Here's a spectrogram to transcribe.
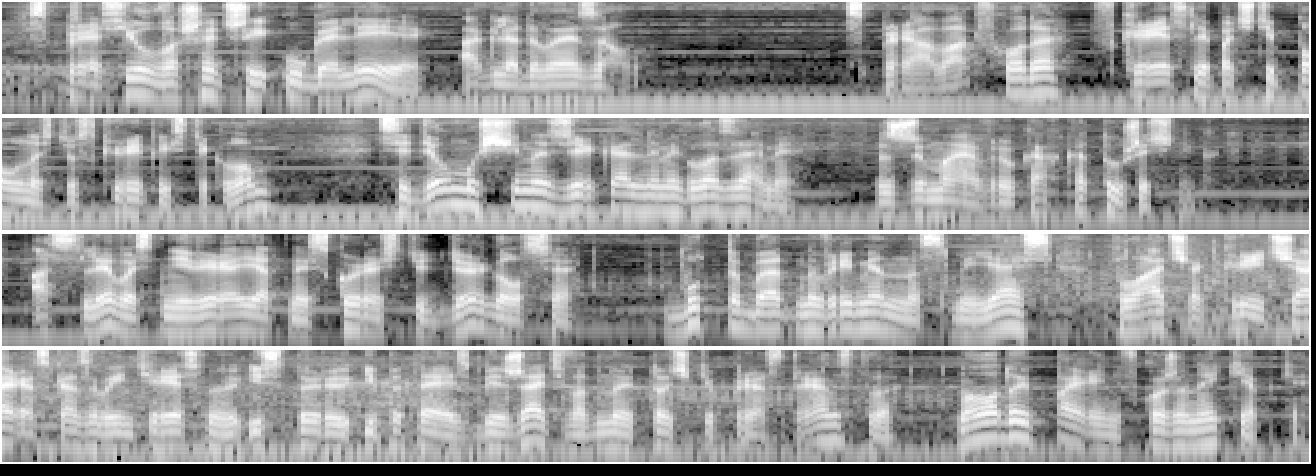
– спросил вошедший у Галея, оглядывая зал. Справа от входа, в кресле почти полностью скрытый стеклом, сидел мужчина с зеркальными глазами, сжимая в руках катушечник. А слева с невероятной скоростью дергался – будто бы одновременно смеясь, плача, крича, рассказывая интересную историю и пытаясь бежать в одной точке пространства, молодой парень в кожаной кепке.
